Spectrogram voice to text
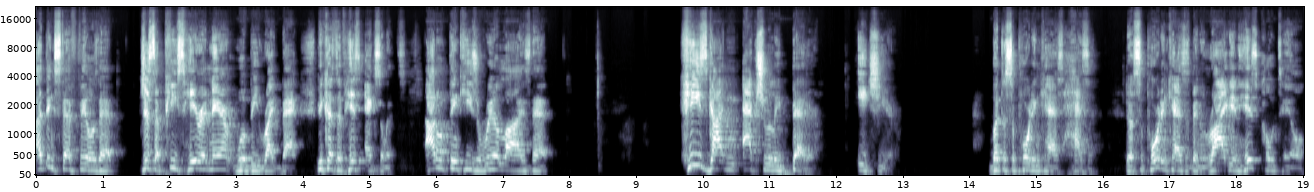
I think Steph feels that just a piece here and there will be right back because of his excellence. I don't think he's realized that he's gotten actually better each year, but the supporting cast hasn't. The supporting cast has been riding his coattail.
